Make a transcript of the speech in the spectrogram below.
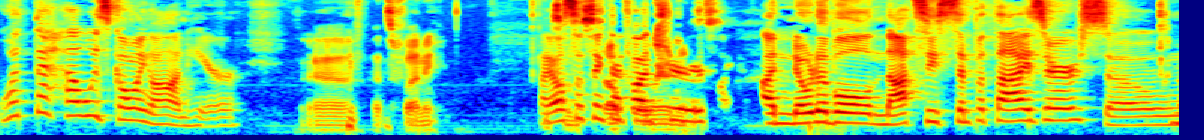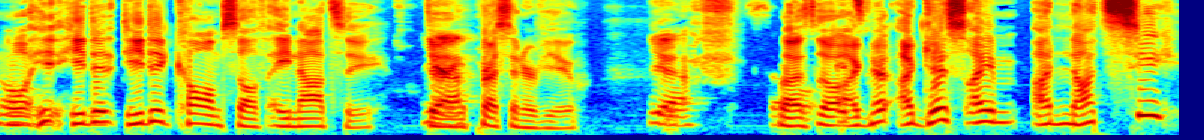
what the hell is going on here? Uh, that's funny. I also think that Von Trier is like a notable Nazi sympathizer. So Well, he, he did he did call himself a Nazi during yeah, a press interview. yeah. So, Uh, so I, it's- I guess I'm a Nazi.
